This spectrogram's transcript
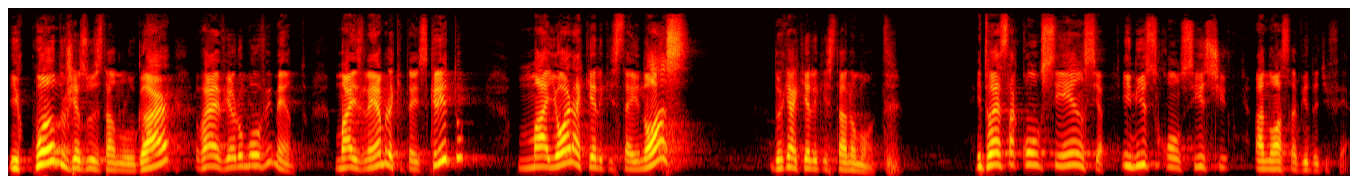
E quando Jesus está no lugar, vai haver um movimento. Mas lembra que está escrito: maior aquele que está em nós do que aquele que está no monte. Então, essa consciência, e nisso consiste a nossa vida de fé.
